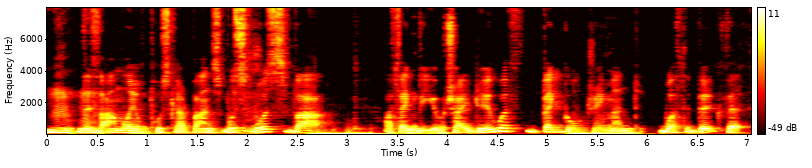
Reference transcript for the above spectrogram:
mm-hmm. the family of postcard bands. Was was that a thing that you were trying to do with Big Gold Dream and with the book that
